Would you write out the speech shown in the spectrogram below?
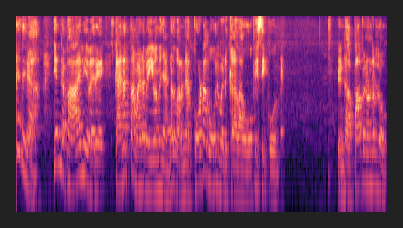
എന്തിനാ? എന്റെ ഭാര്യ വരെ കനത്ത മഴ പെയ്യുമെന്ന് ഞങ്ങൾ പറഞ്ഞാൽ കുട പോലും എടുക്കാതെ ഓഫീസിൽ പോകുന്നേ. എന്റെ അപ്പാപ്പനുണ്ടല്ലോ.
